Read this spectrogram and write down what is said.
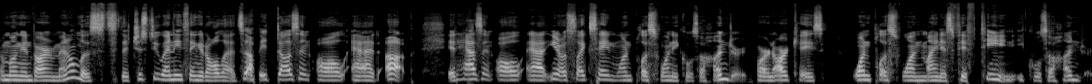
among environmentalists that just do anything it all adds up. It doesn't all add up. It hasn't all add you know it's like saying one plus one equals a hundred, or in our case, one plus one minus fifteen equals a hundred.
